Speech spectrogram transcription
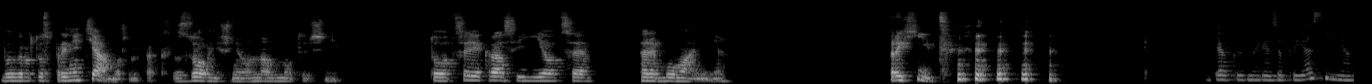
вивороту сприйняття, можна так, з зовнішнього на внутрішнє, то це якраз і є оце перебування, прихід. Дякую, Мірі, за пояснення.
